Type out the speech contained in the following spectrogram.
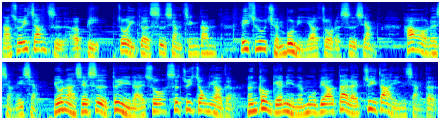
拿出一张纸和笔，做一个事项清单，列出全部你要做的事项，好好的想一想，有哪些事对你来说是最重要的，能够给你的目标带来最大影响的。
